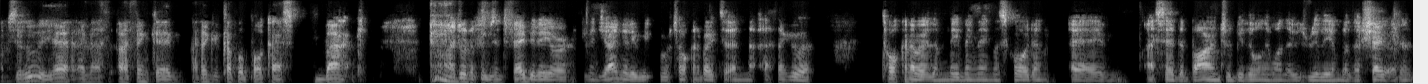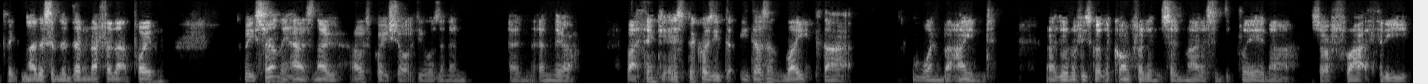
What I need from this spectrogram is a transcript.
Absolutely, yeah. And I, I think um, I think a couple of podcasts back, I don't know if it was in February or even January, we were talking about it, and I think we were talking about them naming the England squad, and um, I said that Barnes would be the only one that was really in with a shout. I didn't think Maddison had done enough at that point, but he certainly has now. I was quite shocked he wasn't in in, in there, but I think it's because he he doesn't like that one behind. And I don't know if he's got the confidence in Maddison to play in a sort of flat three,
